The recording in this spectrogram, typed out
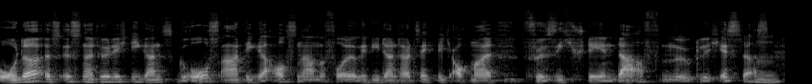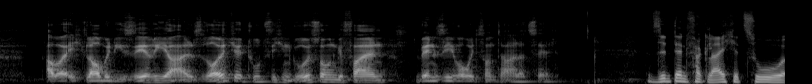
Oder es ist natürlich die ganz großartige Ausnahmefolge, die dann tatsächlich auch mal für sich stehen darf. Möglich ist das. Mhm. Aber ich glaube, die Serie als solche tut sich einen größeren Gefallen, wenn sie horizontal erzählt. Sind denn Vergleiche zu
